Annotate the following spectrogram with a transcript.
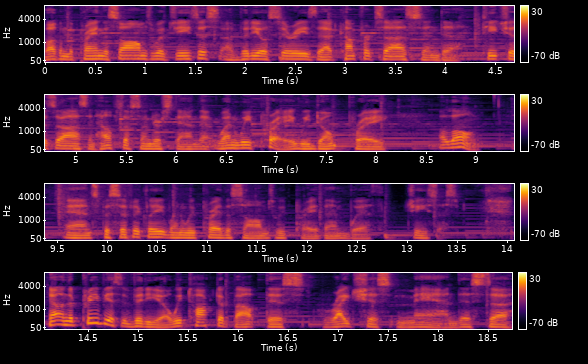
Welcome to Praying the Psalms with Jesus, a video series that comforts us and uh, teaches us and helps us understand that when we pray, we don't pray alone. And specifically, when we pray the Psalms, we pray them with Jesus. Now, in the previous video, we talked about this righteous man, this uh,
